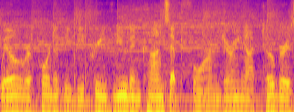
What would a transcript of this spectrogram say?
will reportedly be previewed in concept form during October's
